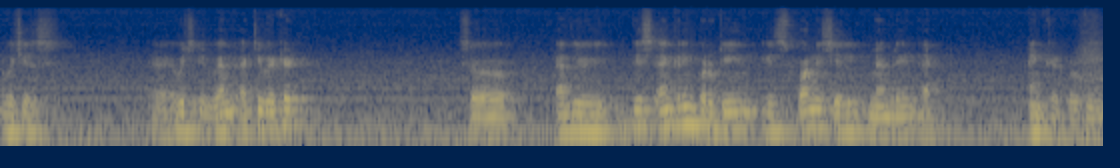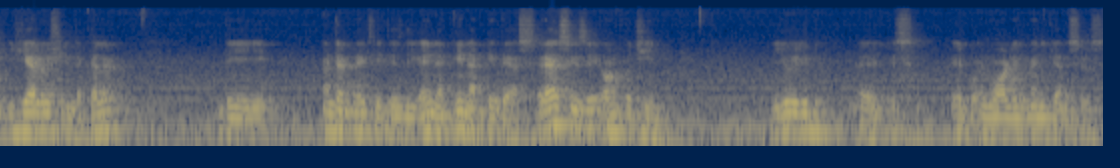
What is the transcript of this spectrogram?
which is uh, which when activated so and the, this anchoring protein is farnesyl membrane anchored protein yellowish in the color the underneath it is the inactive RAS. RAS is a oncogene. Usually uh, it's involved in many cancers.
